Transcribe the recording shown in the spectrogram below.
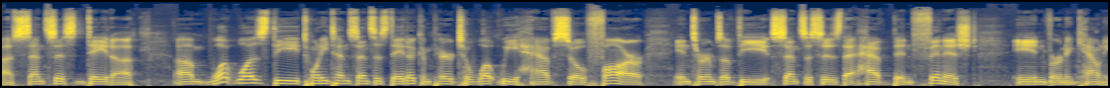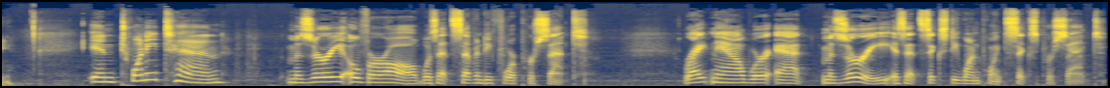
uh, census data. Um, what was the 2010 census data compared to what we have so far in terms of the censuses that have been finished in Vernon County? In 2010, Missouri overall was at 74%. Right now, we're at Missouri is at 61.6%.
